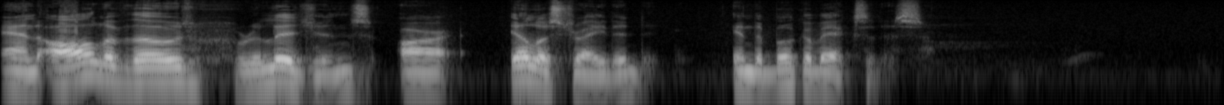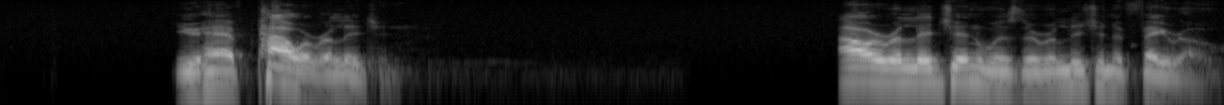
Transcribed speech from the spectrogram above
And all of those religions are illustrated in the book of Exodus. You have power religion. Our religion was the religion of Pharaoh.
